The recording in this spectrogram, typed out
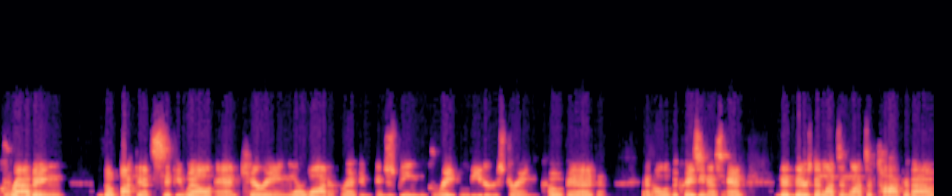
grabbing the buckets, if you will, and carrying more water, right, and, and just being great leaders during COVID and and all of the craziness. And th- there's been lots and lots of talk about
